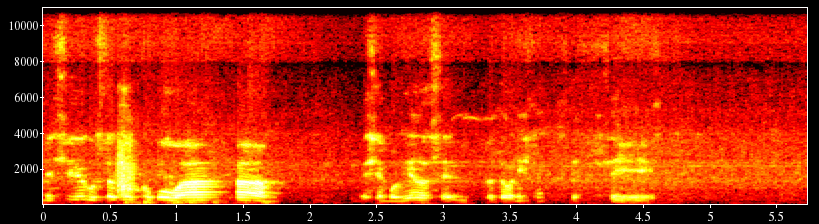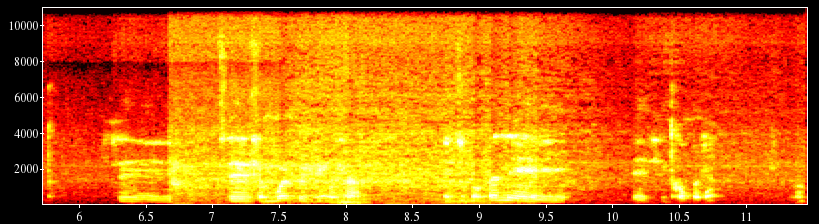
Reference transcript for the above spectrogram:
Me sigue gustando cómo va ah, desenvolviéndose el protagonista. Se, se, desenvuelve en su papel de, psicópata. ¿no?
